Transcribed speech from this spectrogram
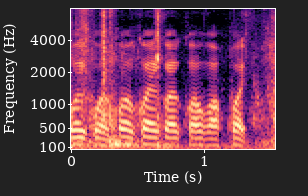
怖い怖い怖い怖い怖い怖い怖い。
